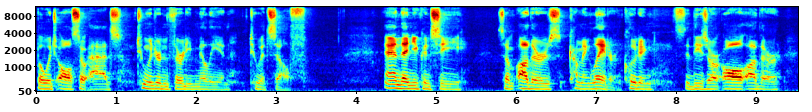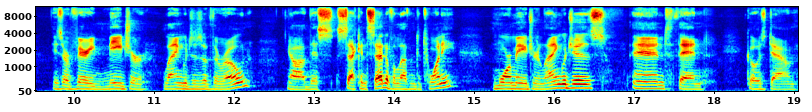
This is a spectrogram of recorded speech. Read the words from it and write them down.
but which also adds 230 million to itself. And then you can see some others coming later, including, so these are all other, these are very major languages of their own. Uh, this second set of 11 to 20, more major languages, and then goes down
